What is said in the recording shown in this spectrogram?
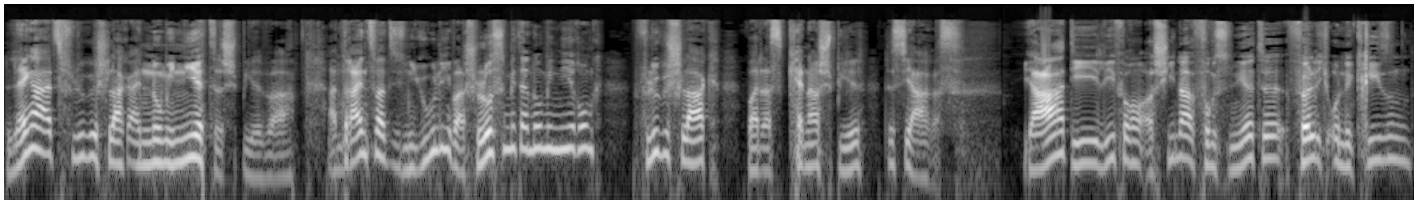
länger als Flügelschlag ein nominiertes Spiel war. Am 23. Juli war Schluss mit der Nominierung. Flügelschlag war das Kennerspiel des Jahres. Ja, die Lieferung aus China funktionierte völlig ohne Krisen,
